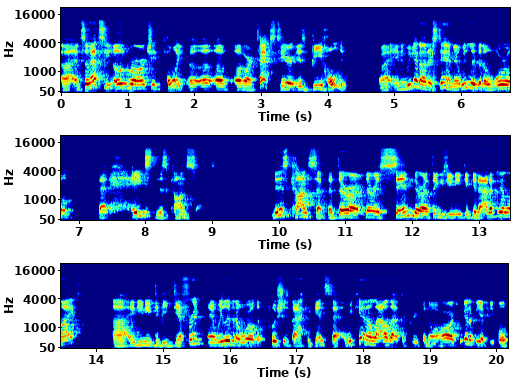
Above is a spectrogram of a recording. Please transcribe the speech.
uh, and so that's the overarching point of, of, of, our text here is be holy, right? And we got to understand, man, we live in a world that hates this concept. I mean, this concept that there are there is sin, there are things you need to get out of your life, uh, and you need to be different. And we live in a world that pushes back against that, and we can't allow that to creep into our hearts. We've got to be a people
